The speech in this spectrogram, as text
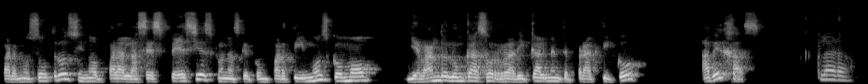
para nosotros, sino para las especies con las que compartimos, como llevándolo un caso radicalmente práctico, abejas. Claro.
